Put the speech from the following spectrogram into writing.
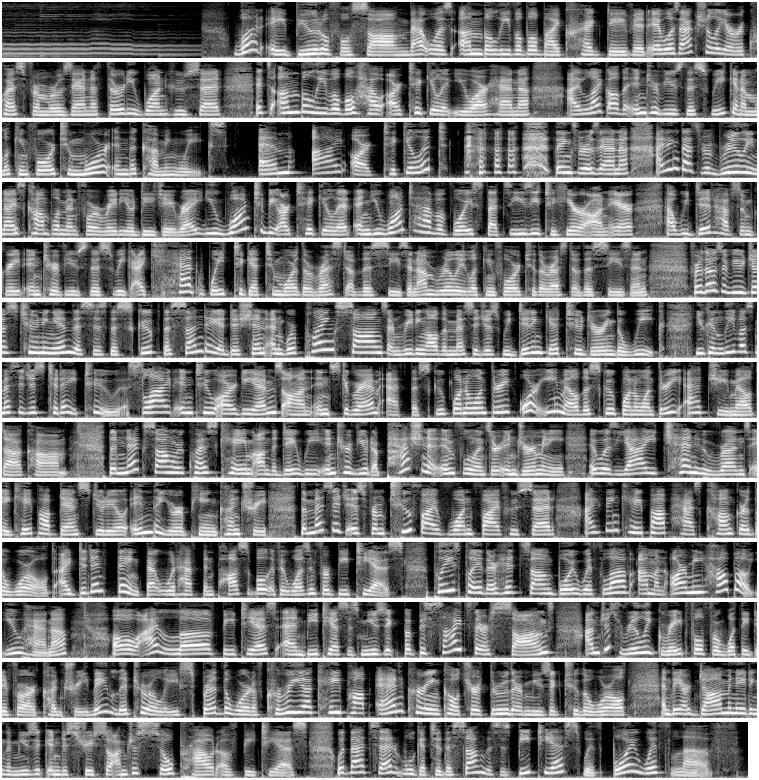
What a beautiful song. That was Unbelievable by Craig David. It was actually a request from Rosanna31 who said, It's unbelievable how articulate you are, Hannah. I like all the interviews this week and I'm looking forward to more in the coming weeks. Am I articulate? Thanks, Rosanna. I think that's a really nice compliment for a radio DJ, right? You want to be articulate and you want to have a voice that's easy to hear on air. Uh, we did have some great interviews this week. I can't wait to get to more the rest of this season. I'm really looking forward to the rest of this season. For those of you just tuning in, this is The Scoop, the Sunday edition, and we're playing songs and reading all the messages we didn't get to during the week. You can leave us messages today, too. Slide into our DMs on Instagram at The Scoop1013 or email the scoop1013 at gmail.com. The next song request came on the day we interviewed a passionate influencer in Germany. It was Yai Chen who runs a K-pop dance studio in the European country. The message is from 2515 who said, I think K-pop has conquered the world. I didn't think that would have been possible if it wasn't for BTS. Please play their hit song Boy with Luv, I'm an Army. How about you, Hannah? Oh, I love BTS and BTS's music But besides their songs, I'm just really grateful for what they did for our country. They literally spread the word of Korea, K-pop, and Korean culture through their music to the world, and they are dominating the music industry. So I'm just so proud of BTS. With that said, we'll get to this song. This is BTS with Boy with Luv.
